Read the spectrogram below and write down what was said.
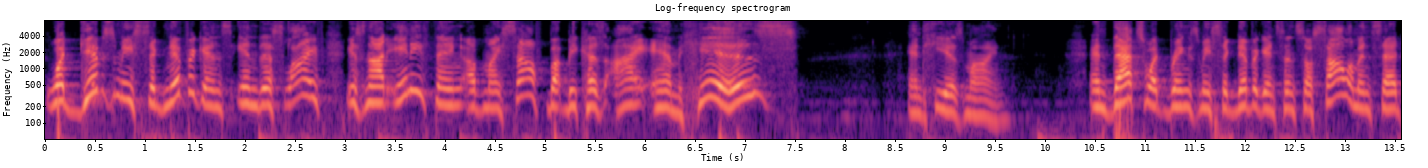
What gives me significance in this life is not anything of myself, but because I am His and He is mine. And that's what brings me significance. And so Solomon said,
